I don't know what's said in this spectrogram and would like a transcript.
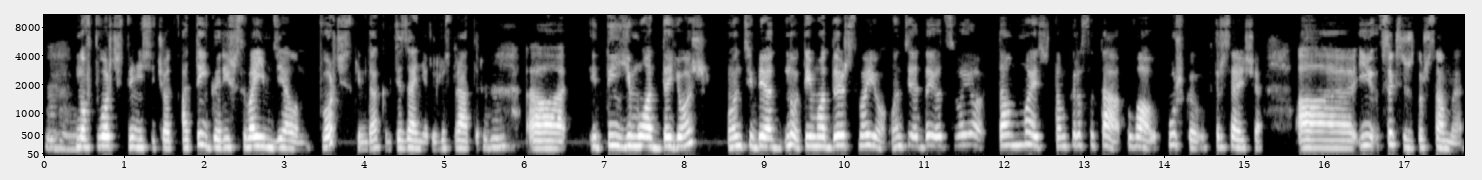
угу. но в творчестве не сечет, а ты горишь своим делом творческим, да, как дизайнер, иллюстратор, угу. а, и ты ему отдаешь, он тебе, ну, ты ему отдаешь свое, он тебе отдает свое, там мэч, там красота, вау, пушка потрясающая. А, и в сексе же то же самое.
